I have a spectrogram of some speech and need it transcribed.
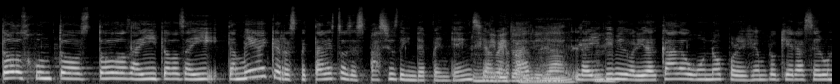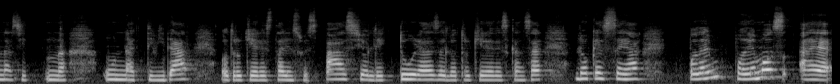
todos juntos, todos ahí, todos ahí, también hay que respetar estos espacios de independencia, ¿verdad? La individualidad, cada uno, por ejemplo, quiere hacer una, una, una actividad, otro quiere estar en su espacio, lecturas, el otro quiere descansar, lo que sea, podemos eh,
